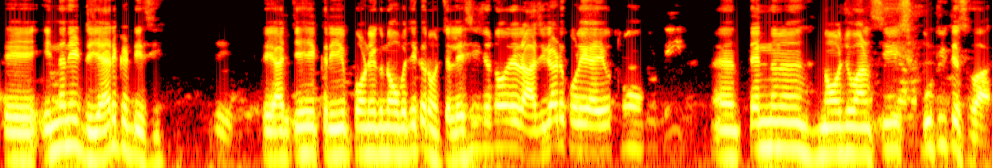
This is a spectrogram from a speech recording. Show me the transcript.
ਤੇ ਇਹਨਾਂ ਦੀ ਡਿਜ਼ਾਇਰ ਗੱਡੀ ਸੀ। ਜੀ। ਤੇ ਅੱਜ ਇਹ ਕਰੀਬ ਪੌਣੇ 9 ਵਜੇ ਘਰੋਂ ਚੱਲੇ ਸੀ। ਜਦੋਂ ਇਹ ਰਾਜਗੜ੍ਹ ਕੋਲੇ ਆਏ ਉੱਥੋਂ ਤਿੰਨ ਨੌਜਵਾਨ ਸੀ ਸਕੂਟਰੀ ਤੇ ਸਵਾਰ।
